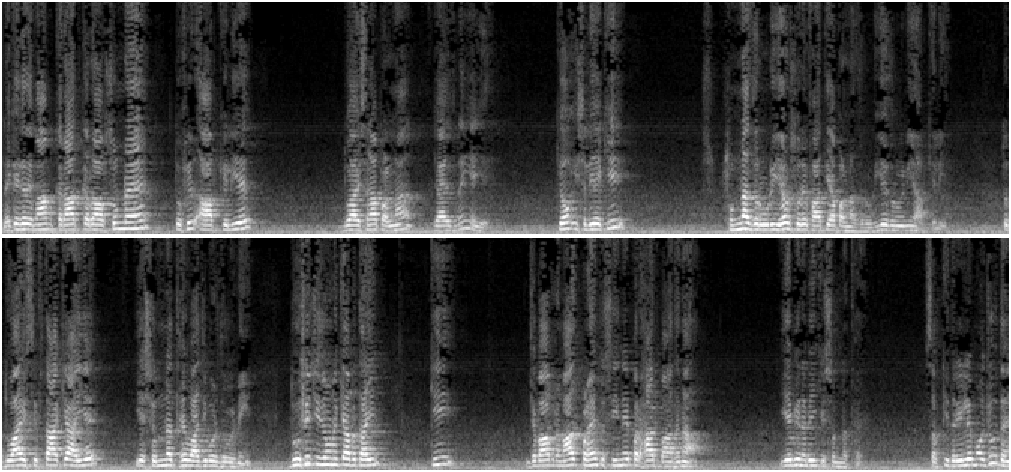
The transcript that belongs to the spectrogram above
لیکن اگر امام کرات کر رہا آپ سن رہے ہیں، تو پھر آپ کے لیے دعا سنا پڑھنا جائز نہیں ہے یہ۔ کیوں؟ اس لیے کہ سننا ضروری ہے اور سورہ فاتحہ پڑھنا ضروری ہے، یہ ضروری نہیں آپ کے لیے۔ تو دعا استفتا کیا ہے؟ یہ سنت ہے، واجب اور ضروری نہیں۔ دوسری چیزوں نے کیا بتائی کہ جب آپ نماز پڑھیں تو سینے پر ہاتھ باندھنا، یہ بھی نبی کی سنت ہے۔ سب کی دلیلیں موجود ہیں۔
